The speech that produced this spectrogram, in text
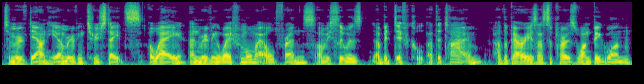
to move down here, moving two states away and moving away from all my old friends. Obviously, was a bit difficult at the time. Other barriers, I suppose, one big one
